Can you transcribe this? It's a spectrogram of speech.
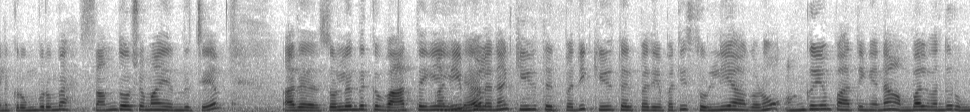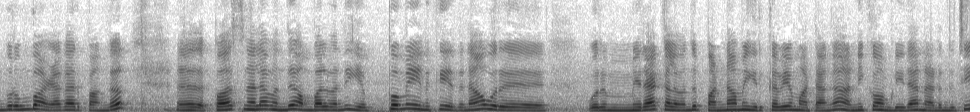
எனக்கு ரொம்ப ரொம்ப சந்தோஷமாக இருந்துச்சு. அது சொல்றதுக்கு வார்த்தையே அதே போல தான் கீழ்த்திருப்பதி கீழ்த்திருப்பதியை பற்றி சொல்லி ஆகணும். அங்கேயும் பார்த்தீங்கன்னா அம்பாள் வந்து ரொம்ப ரொம்ப அழகாக இருப்பாங்க. பர்சனலாக வந்து அம்பாள் வந்து எப்போவுமே எனக்கு எதுனா ஒரு ஒரு மிராக்களை வந்து பண்ணாமல் இருக்கவே மாட்டாங்க. அன்றைக்கும் அப்படி தான் நடந்துச்சு.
